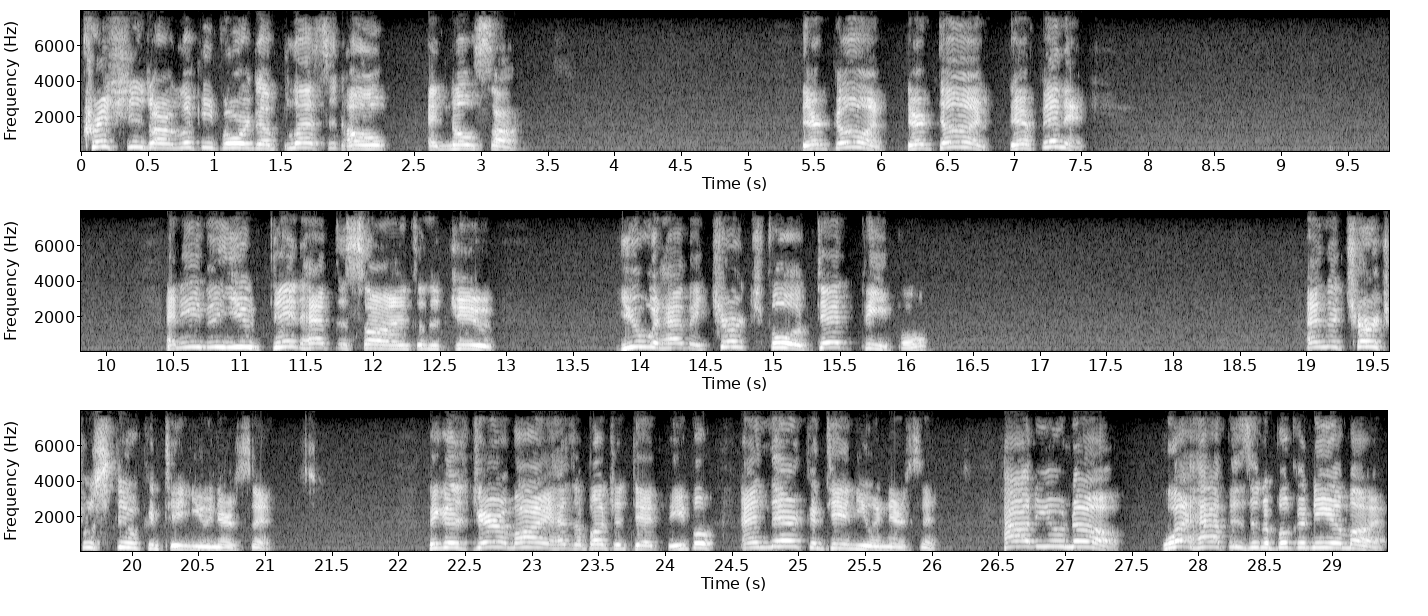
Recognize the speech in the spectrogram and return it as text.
Christians are looking for the blessed hope and no signs. They're gone. They're done. They're finished. And even you did have the signs of the Jew, you would have a church full of dead people, and the church was still continuing their sins. Because Jeremiah has a bunch of dead people and they're continuing their sins. How do you know? What happens in the book of Nehemiah?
